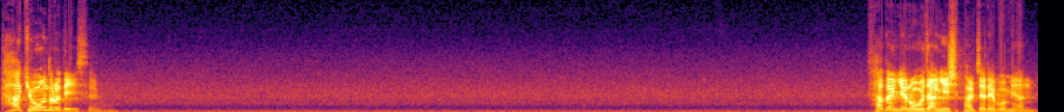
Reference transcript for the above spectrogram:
다 교훈으로 돼 있어요. 사도행전 5장 28절에 보면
